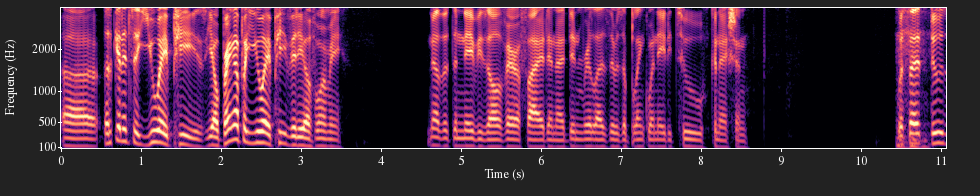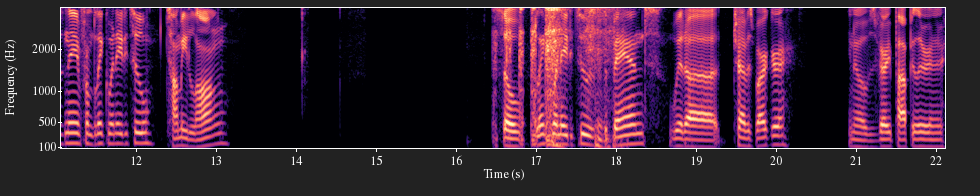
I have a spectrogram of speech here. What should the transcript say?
Uh, let's get into UAPs. Yo, bring up a UAP video for me. Now that the Navy's all verified, and I didn't realize there was a Blink 182 connection. What's that dude's name from Blink 182? Tom DeLonge. So Blink 182 is the band with uh, Travis Barker. You know, it was very popular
